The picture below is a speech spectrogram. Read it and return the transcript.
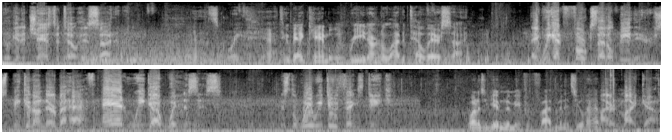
You'll get a chance to tell his side of it. Yeah, that's great. Yeah, too bad Campbell and Reed aren't allowed to tell their side. Hey, we got folks that'll be there, speaking on their behalf, and we got witnesses. It's the way we do things, Deke. Why don't you give him to me for five minutes? You'll have. Iron Mike out.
